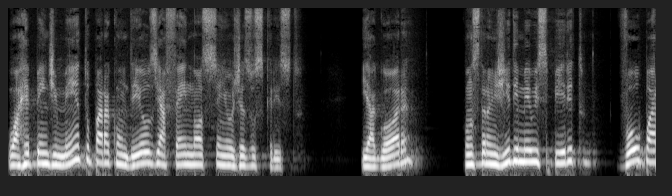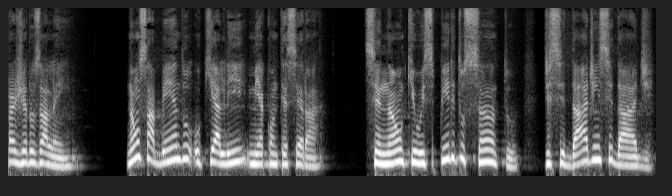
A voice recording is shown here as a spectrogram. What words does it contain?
o arrependimento para com Deus e a fé em nosso Senhor Jesus Cristo. E agora, constrangido em meu espírito, vou para Jerusalém, não sabendo o que ali me acontecerá, senão que o Espírito Santo, de cidade em cidade,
